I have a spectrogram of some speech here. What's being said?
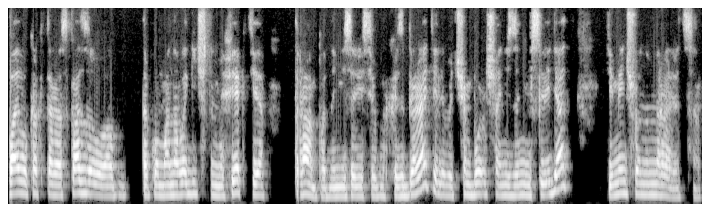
Павел как-то рассказывал о таком аналогичном эффекте Трампа на независимых избирателей. Вот чем больше они за ним следят, тем меньше он им нравится.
